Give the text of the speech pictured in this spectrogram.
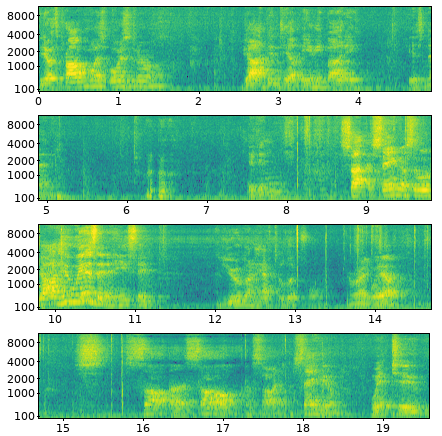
You know what the problem was, boys and girls? God didn't tell anybody his name. It didn't. Samuel said, Well, God, who is it? And he said, You're going to have to look for him. Right. Well, Saul, uh, Saul, I'm sorry, Samuel went to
